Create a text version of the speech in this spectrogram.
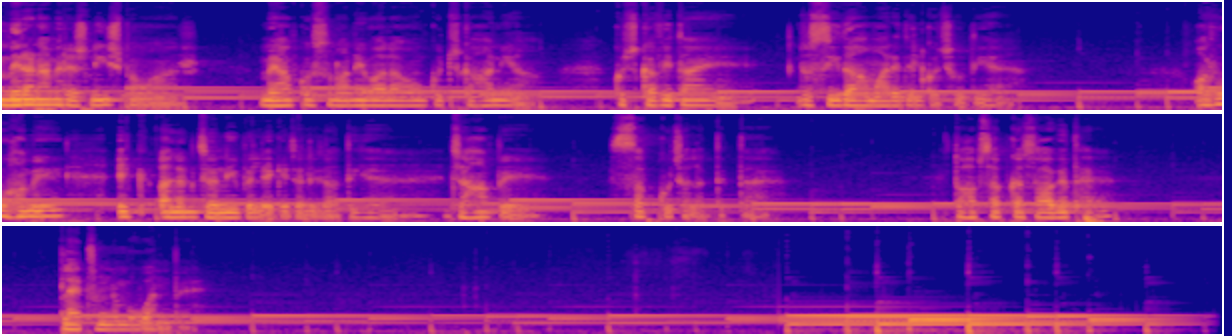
मेरा नाम है रजनीश पवार। मैं आपको सुनाने वाला हूँ कुछ कहानियाँ, कुछ कविताएँ जो सीधा हमारे दिल को छूती है। और वो हमें एक अलग जर्नी पे लेके चली जाती है, जहाँ पे सब कुछ अलग दिखता है। तो आप सबका स्वागत है प्लेटफॉर्म नंबर वन पे।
